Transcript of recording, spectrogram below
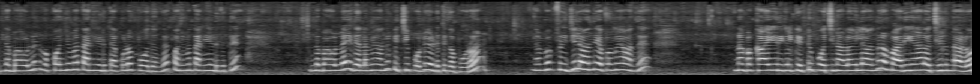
இந்த பவுலில் நம்ம கொஞ்சமாக தண்ணி எடுத்தால் கூட போதுங்க. கொஞ்சமாக தண்ணி எடுத்துகிட்டு இந்த பவுலில் இது எல்லாமே வந்து பிச்சு போட்டு எடுத்துக்க போகிறோம் நம்ம ஃப்ரிட்ஜில் வந்து எப்போவுமே வந்து நம்ம காய்கறிகள் கெட்டு போச்சுனாலோ இல்லை வந்து ரொம்ப அதிக நாள் வச்சுருந்தாலோ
